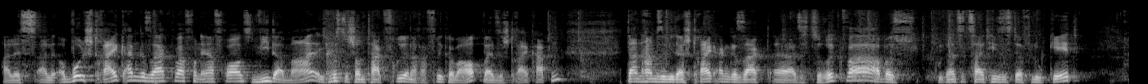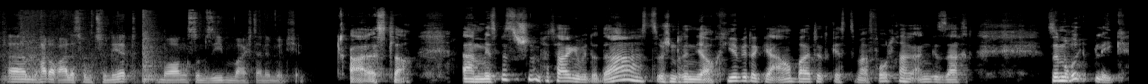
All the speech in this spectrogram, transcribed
Alles, alles, obwohl Streik angesagt war von Air France, wieder mal. Ich musste schon einen Tag früher nach Afrika überhaupt, weil sie Streik hatten. Dann haben sie wieder Streik angesagt, äh, als ich zurück war, aber es, die ganze Zeit hieß es, der Flug geht. Ähm, hat auch alles funktioniert. Morgens um sieben war ich dann in München. Alles klar. Ähm, jetzt bist du schon ein paar Tage wieder da, hast zwischendrin ja auch hier wieder gearbeitet, gestern mal Vortrag angesagt. So im Rückblick,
